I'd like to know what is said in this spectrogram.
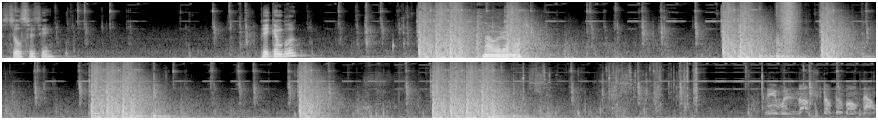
Still CT. Peek and blue. No, we don't have. They will not stop the bomb now.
